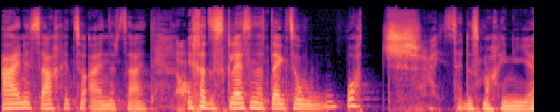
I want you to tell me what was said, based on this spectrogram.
eine Sache zu einer Zeit. Ich habe das gelesen und habe gedacht so, what, Scheiße, das mache ich nie.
